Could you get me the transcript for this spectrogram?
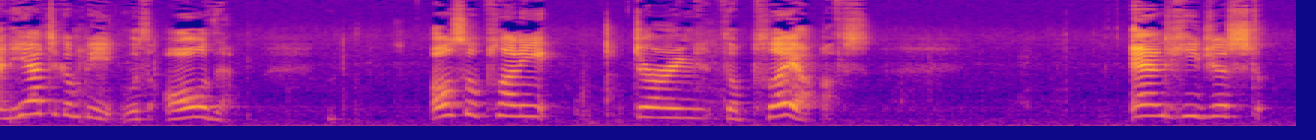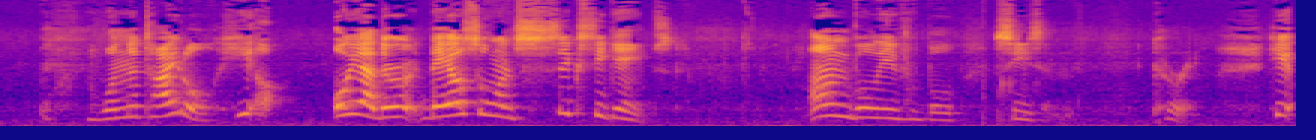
And he had to compete with all of them. Also, plenty during the playoffs. And he just won the title. He oh yeah, they also won 60 games. Unbelievable season, Kareem. He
